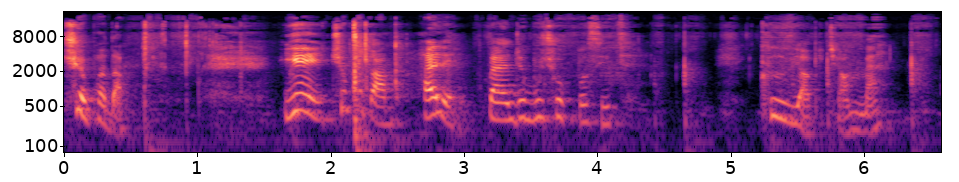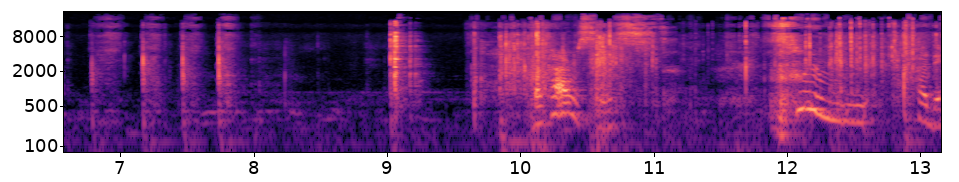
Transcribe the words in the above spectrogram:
Çöp adam. Ye çöp adam. Hadi. Bence bu çok basit. Kız yapacağım ben. Bakar mısınız? Hadi.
